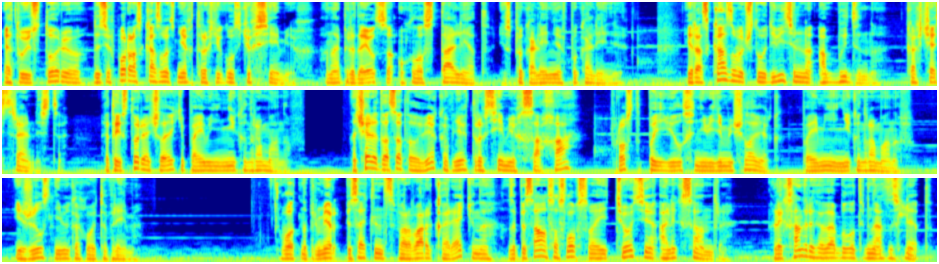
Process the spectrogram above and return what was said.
Эту историю до сих пор рассказывают в некоторых якутских семьях. Она передается около ста лет, из поколения в поколение. И рассказывают, что удивительно обыденно, как часть реальности. Это история о человеке по имени Никон Романов. В начале 20 века в некоторых семьях Саха просто появился невидимый человек по имени Никон Романов и жил с ними какое-то время. Вот, например, писательница Варвара Корякина записала со слов своей тети Александры. Александре тогда было 13 лет –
